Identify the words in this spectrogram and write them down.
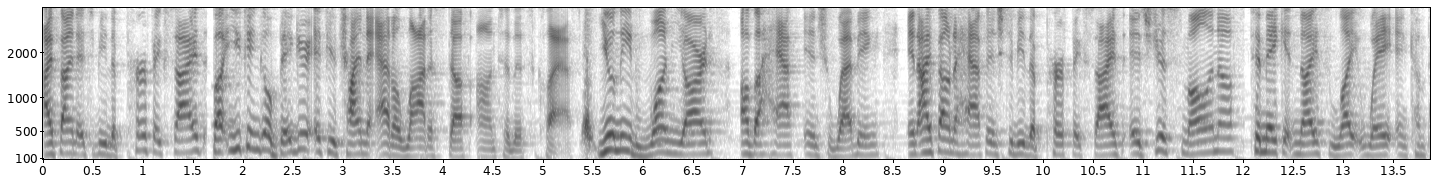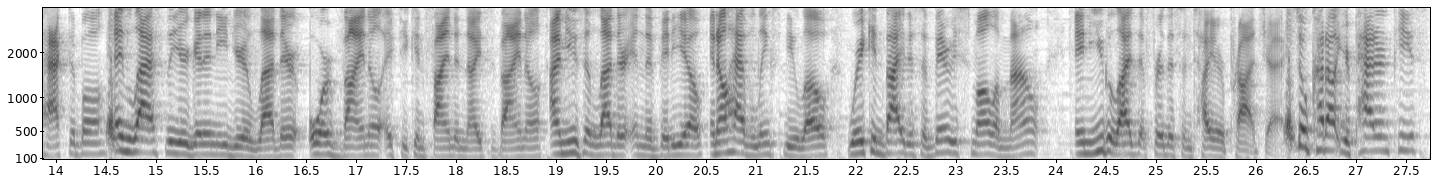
I find it to be the perfect size, but you can go bigger if you're trying to add a lot of stuff onto this clasp. You'll need one yard of a half inch webbing and I found a half inch to be the perfect size. It's just small enough to make it nice, lightweight, and compactable. And lastly, you're gonna need your leather or vinyl if you can find a nice vinyl. I'm using leather in the video and I'll have links below where you can buy just a very small amount and utilize it for this entire project. So cut out your pattern piece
